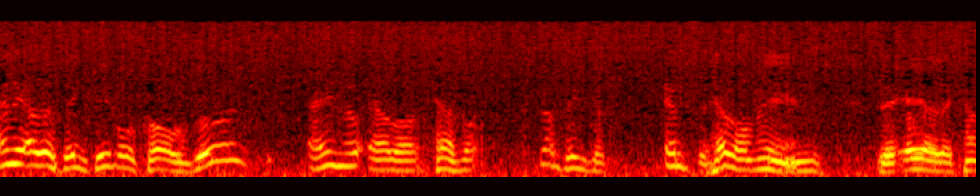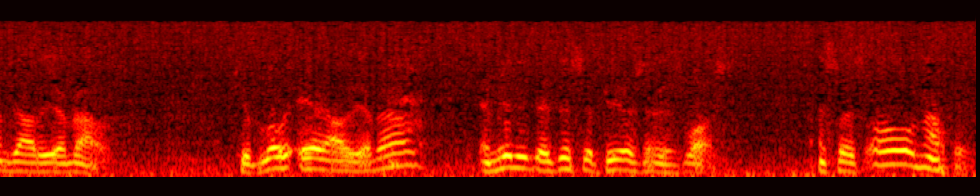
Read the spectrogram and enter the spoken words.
any other thing people call good, Eino Elo Hevel. Nothing that empty. Hevel means the air that comes out of your mouth. You blow air out of your mouth, immediately it disappears and is lost. And so it's all nothing.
